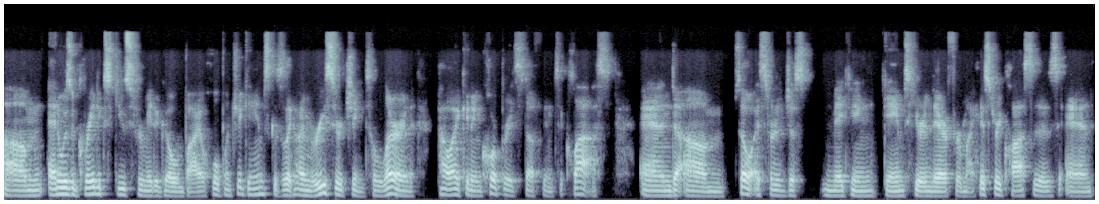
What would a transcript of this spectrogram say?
Um, and it was a great excuse for me to go and buy a whole bunch of games because like I'm researching to learn how I can incorporate stuff into class. And um, so I started just making games here and there for my history classes. And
